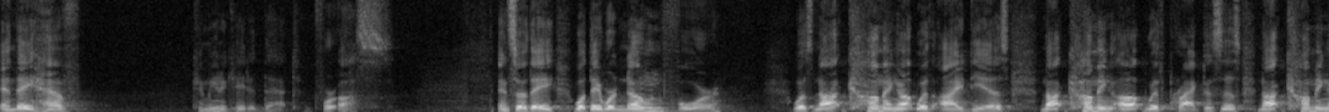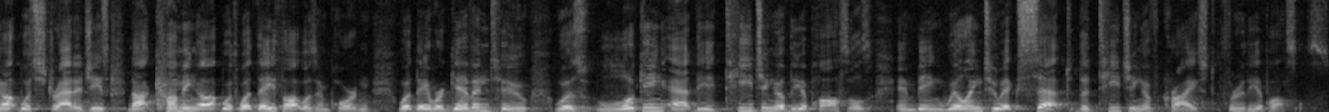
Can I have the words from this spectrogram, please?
And they have communicated that for us. And so they what they were known for was not coming up with ideas, not coming up with practices, not coming up with strategies, not coming up with what they thought was important. What they were given to was looking at the teaching of the apostles and being willing to accept the teaching of Christ through the apostles.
